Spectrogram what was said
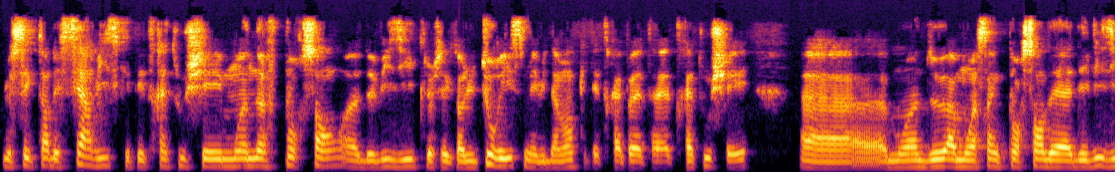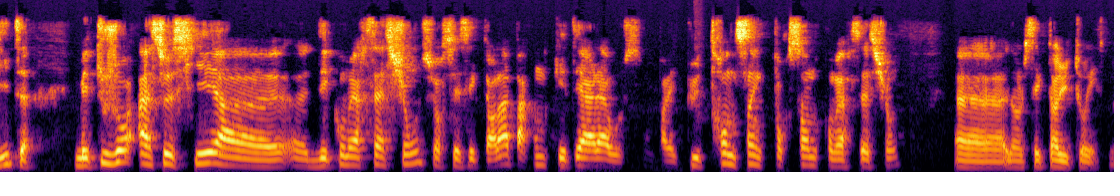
le secteur des services qui était très touché, moins 9% euh, de visites, le secteur du tourisme, évidemment, qui était très, touché, euh, moins 2 à moins 5% des, des, visites, mais toujours associé à des conversations sur ces secteurs-là, par contre, qui étaient à la hausse. On parlait de plus de 35% de conversations euh, dans le secteur du tourisme.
